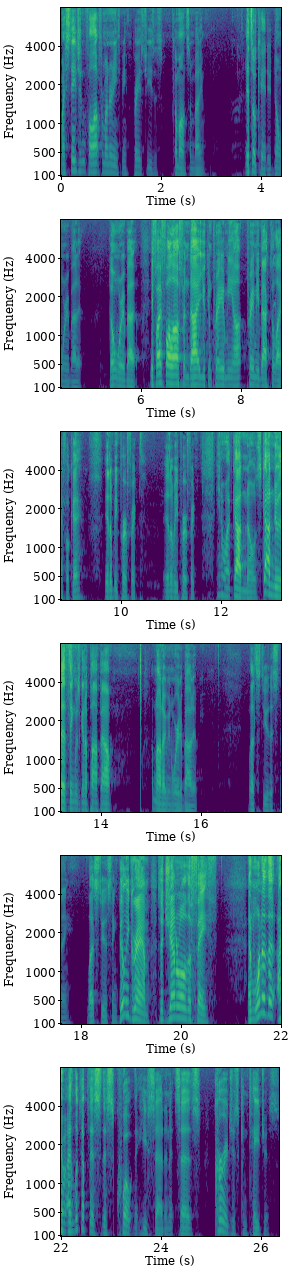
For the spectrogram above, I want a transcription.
My stage didn't fall out from underneath me. Praise Jesus. Come on, somebody. It's okay, dude. Don't worry about it. Don't worry about it. If I fall off and die, you can pray me, on, pray me back to life, okay? It'll be perfect. It'll be perfect. You know what? God knows. God knew that thing was going to pop out. I'm not even worried about it. Let's do this thing. Let's do this thing. Billy Graham is a general of the faith. And one of the, I, I looked up this, this quote that he said, and it says, Courage is contagious.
